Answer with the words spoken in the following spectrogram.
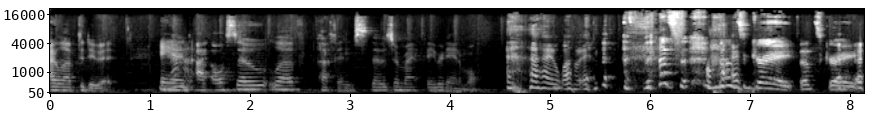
I love to do it. And yeah. I also love puffins. Those are my favorite animal. I love it. that's that's great. That's great.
